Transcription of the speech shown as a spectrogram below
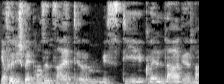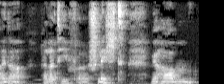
Ja, für die Spätbronzezeit ähm, ist die Quellenlage leider relativ äh, schlecht. Wir haben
